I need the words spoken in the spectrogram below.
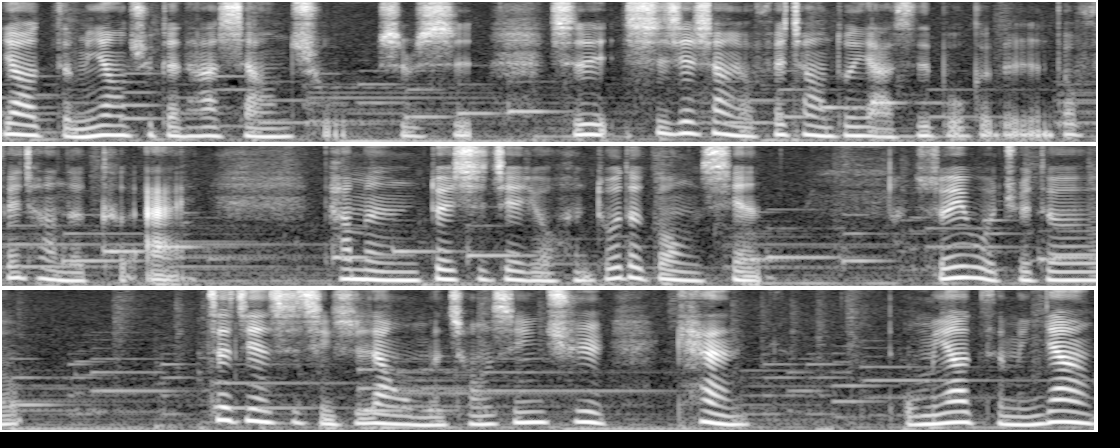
要怎么样去跟他相处，是不是？是世界上有非常多雅斯伯格的人都非常的可爱，他们对世界有很多的贡献，所以我觉得这件事情是让我们重新去看，我们要怎么样。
